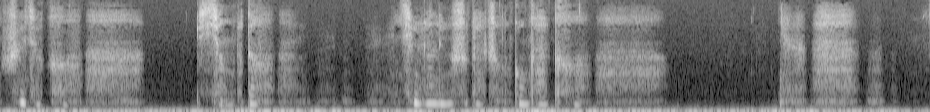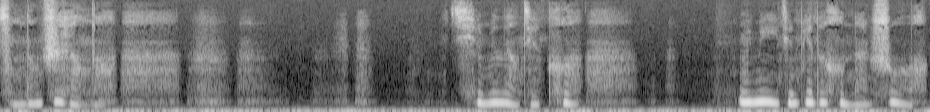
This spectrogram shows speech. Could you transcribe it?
这节课想不到竟然临时改成了公开课，怎么能这样呢？前面两节课。已经变得很难受了，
